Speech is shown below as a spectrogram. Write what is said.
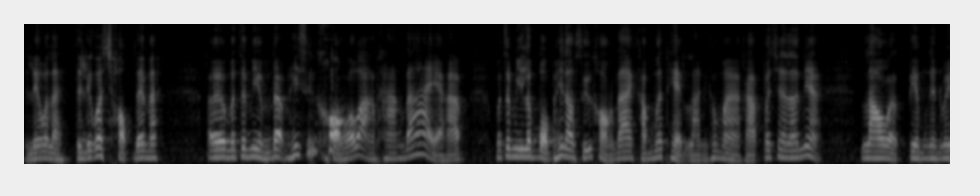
จะเรียกว่าอะไร จะเรียกว่าช็อปได้ไหม เออมันจะมีเหมือนแบบให้ซื้อของระหว่างทางได้อะครับ มันจะมีระบบให้เราซื้อของได้ครับเมื่อเทรดรันเข้ามาครับ เพราะฉะนั้นแล้วเนี่ยเราเตรียมเงินไว้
